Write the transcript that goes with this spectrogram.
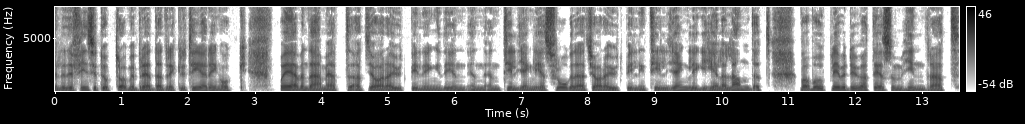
eller det finns ju ett uppdrag med breddad rekrytering och, och även det här med att, att göra utbildning, det är en, en, en tillgänglighetsfråga, där, att göra utbildning tillgänglig i hela landet. Vad, vad upplever du att det är som hindrar att,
